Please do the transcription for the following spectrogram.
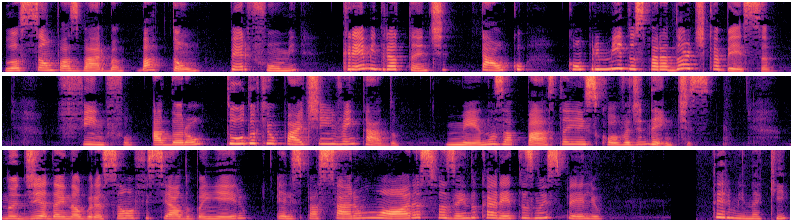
loção pós-barba, batom, perfume, creme hidratante, talco, comprimidos para dor de cabeça. Finfo adorou tudo que o pai tinha inventado, menos a pasta e a escova de dentes. No dia da inauguração oficial do banheiro, eles passaram horas fazendo caretas no espelho. Termina aqui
